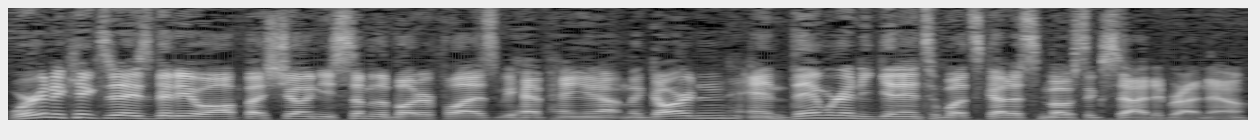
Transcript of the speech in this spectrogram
We're going to kick today's video off by showing you some of the butterflies we have hanging out in the garden and then we're going to get into what's got us most excited right now.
